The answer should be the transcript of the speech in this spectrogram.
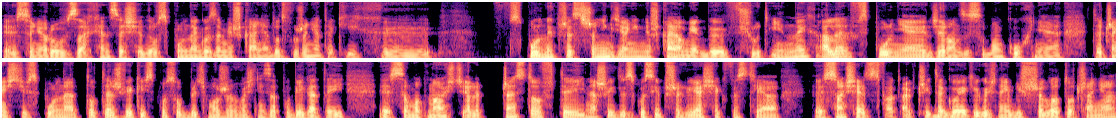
E, Seniorów zachęca się do wspólnego zamieszkania, do tworzenia takich wspólnych przestrzeni, gdzie oni mieszkają jakby wśród innych, ale wspólnie dzieląc ze sobą kuchnię, te części wspólne, to też w jakiś sposób być może właśnie zapobiega tej e, samotności, ale często w tej naszej dyskusji przewija się kwestia e, sąsiedztwa, tak? czyli tego Mhm. jakiegoś najbliższego otoczenia,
